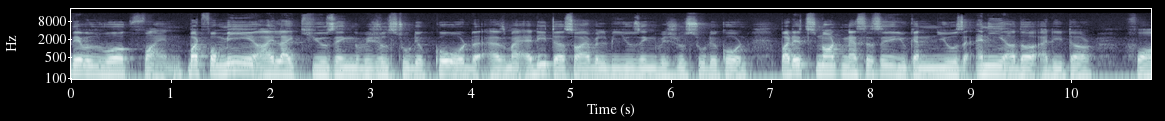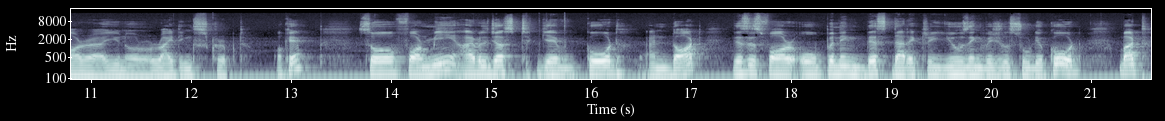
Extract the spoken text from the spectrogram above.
they will work fine. But for me i like using visual studio code as my editor so i will be using visual studio code. But it's not necessary you can use any other editor for uh, you know writing script okay? So for me I will just give code and dot. This is for opening this directory using Visual Studio Code. But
